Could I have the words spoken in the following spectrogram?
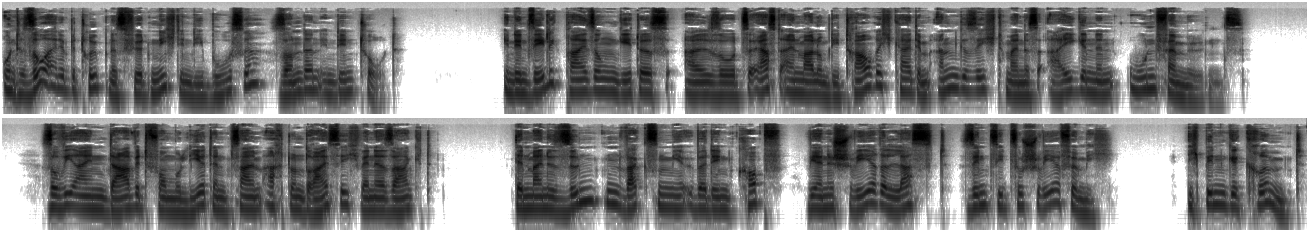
Und so eine Betrübnis führt nicht in die Buße, sondern in den Tod. In den Seligpreisungen geht es also zuerst einmal um die Traurigkeit im Angesicht meines eigenen Unvermögens. So wie ein David formuliert in Psalm 38, wenn er sagt, Denn meine Sünden wachsen mir über den Kopf, wie eine schwere Last sind sie zu schwer für mich. Ich bin gekrümmt,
